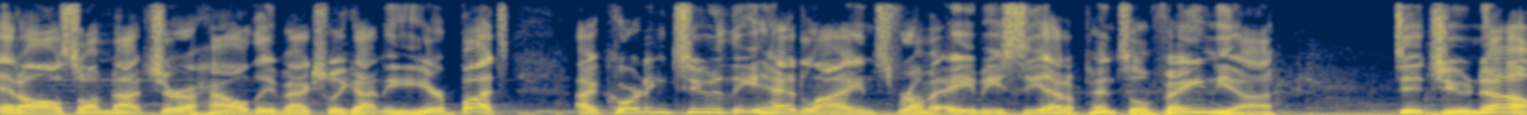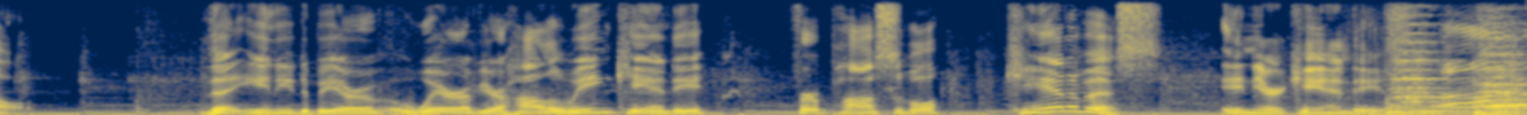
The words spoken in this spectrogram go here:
at all. So I'm not sure how they've actually gotten it here. But according to the headlines from ABC out of Pennsylvania, did you know that you need to be aware of your Halloween candy for possible cannabis in your candies? Oh!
